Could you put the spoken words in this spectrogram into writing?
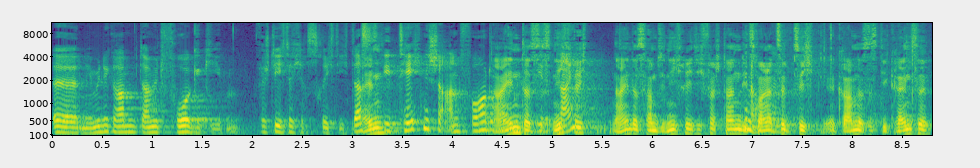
äh, nee, Milligramm damit vorgegeben. Verstehe ich das jetzt richtig? Das nein, ist die technische Anforderung. Nein, das ist nicht nein? richtig. Nein, das haben Sie nicht richtig verstanden. Genau, die 270 Gramm, das ist die Grenze,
